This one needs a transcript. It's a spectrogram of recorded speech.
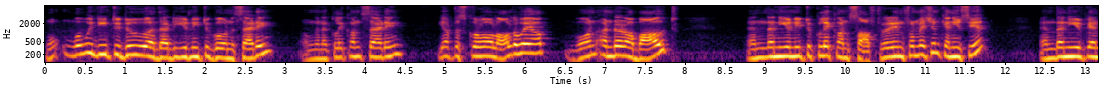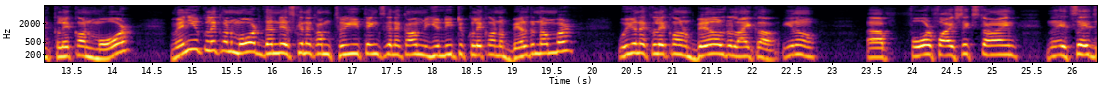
What we need to do uh, that you need to go on setting. I'm gonna click on setting. You have to scroll all the way up go on under about and then you need to click on software information. Can you see it? And then you can click on more when you click on more, then it's to come three things to come. You need to click on a build number. We're to click on build like a, you know, uh, four, five, six time. It says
